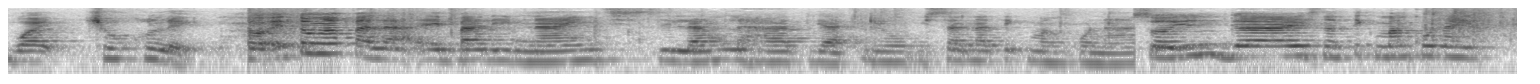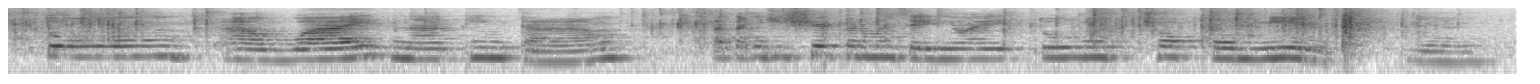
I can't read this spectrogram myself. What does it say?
white chocolate. So, ito nga pala ay bali 9 silang lahat. Yung isa natikman ko na. So, yun guys, natikman ko na itong uh, white na Tim Tam. At ang i-share ko naman sa inyo ay itong Choco Mint. Yan.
